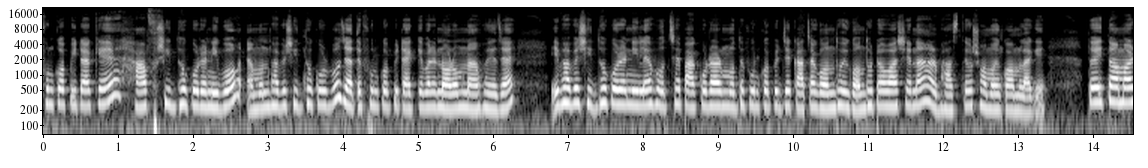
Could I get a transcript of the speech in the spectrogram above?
ফুলকপিটাকে হাফ সিদ্ধ করে নিব। এমনভাবে সিদ্ধ করব যাতে ফুলকপিটা একেবারে নরম না হয়ে যায়। এভাবে সিদ্ধ করে নিলে হচ্ছে পাকোড়ার মধ্যে ফুলকপির যে কাঁচা গন্ধ, ওই গন্ধটাও আসে না আর ভাজতেও সময় কম লাগে। তো এই তো আমার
